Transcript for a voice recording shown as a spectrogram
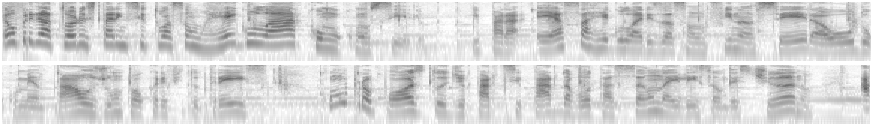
é obrigatório estar em situação regular com o Conselho. E para essa regularização financeira ou documental junto ao CREFITO 3, com o propósito de participar da votação na eleição deste ano, a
